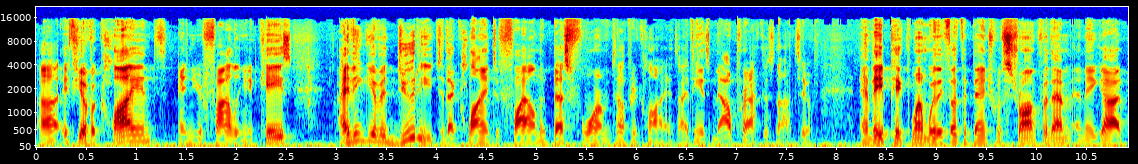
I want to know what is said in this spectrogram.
Uh, if you have a client and you're filing a case, I think you have a duty to that client to file in the best forum to help your client. I think it's malpractice not to. And they picked one where they thought the bench was strong for them, and they got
